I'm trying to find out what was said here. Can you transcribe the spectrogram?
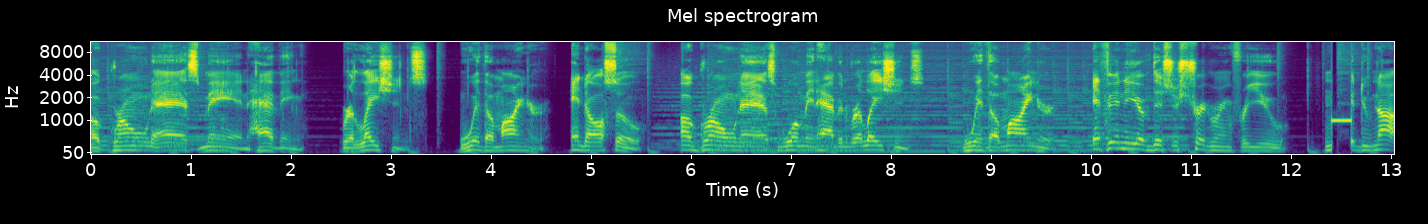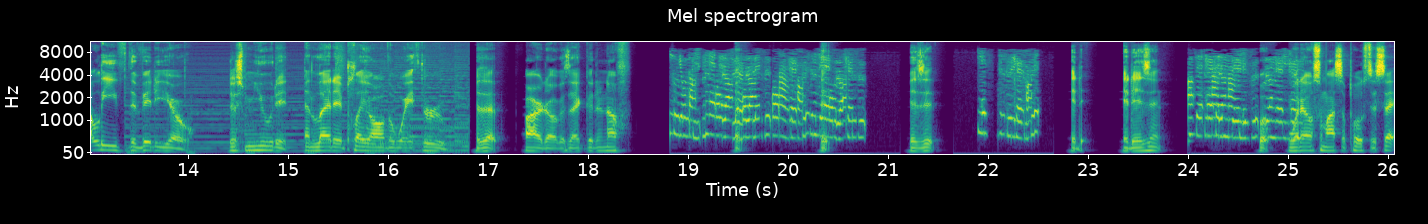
a grown ass man having relations with a minor, and also a grown ass woman having relations with a minor. If any of this is triggering for you, do not leave the video. Just mute it and let it play all the way through. Is that fire dog? Is that good enough? Is it? It isn't. What, what else am I supposed to say?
